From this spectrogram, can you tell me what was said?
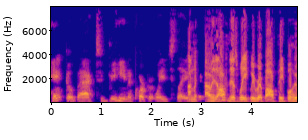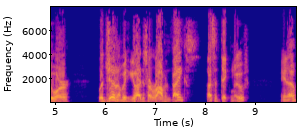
can't go back to being a corporate wage slave. I mean, I mean, often is we, we rip off people who are legitimate. We could go out and just start robbing banks. That's a dick move, you know,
